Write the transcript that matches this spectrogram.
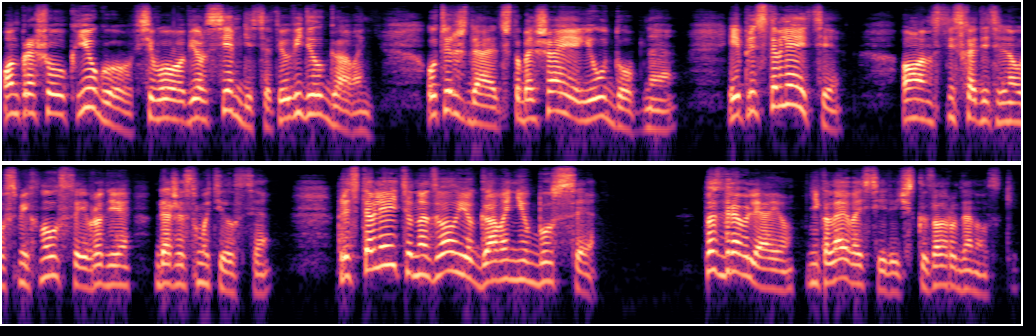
Он прошел к югу, всего верст семьдесят, и увидел гавань. Утверждает, что большая и удобная. И представляете, он снисходительно усмехнулся и вроде даже смутился. Представляете, он назвал ее гаванью Буссе. «Поздравляю, Николай Васильевич», — сказал Рудановский.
